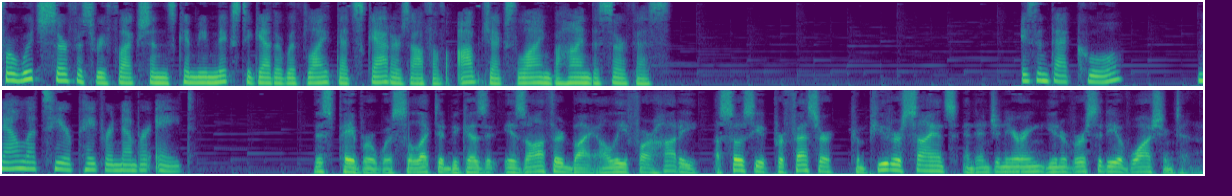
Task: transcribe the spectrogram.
for which surface reflections can be mixed together with light that scatters off of objects lying behind the surface. Isn't that cool? Now let's hear paper number 8. This paper was selected because it is authored by Ali Farhadi, Associate Professor, Computer Science and Engineering, University of Washington.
